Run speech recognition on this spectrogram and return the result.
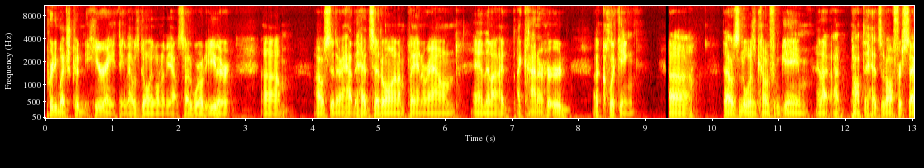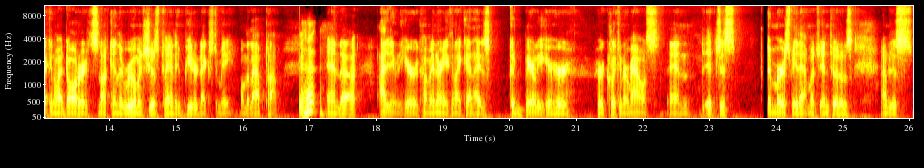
pretty much couldn't hear anything that was going on in the outside world either. Um, I was sitting there, I had the headset on, I'm playing around, and then I I kind of heard a clicking. Uh, that was wasn't coming from game, and I, I popped the headset off for a second. And my daughter snuck in the room, and she was playing the computer next to me on the laptop, and uh, I didn't even hear her come in or anything like that. I just could barely hear her her clicking her mouse, and it just immersed me that much into it. It was I'm just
